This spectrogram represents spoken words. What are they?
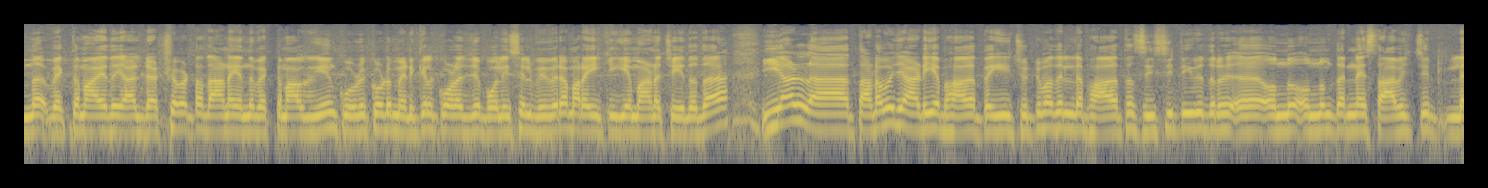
എന്ന് വ്യക്തമായത്. ഇയാൾ രക്ഷപ്പെട്ടതാണ് എന്ന് വ്യക്തമാകുകയും കോഴിക്കോട് മെഡിക്കൽ കോളേജ് പോലീസിൽ വിവരമറിയിക്കുകയുമാണ് ചെയ്തത്. ഇയാൾ തടവ് ചാടിയ ഭാഗത്ത് ഈ ചുറ്റുമതിലിന്റെ ഭാഗത്ത് സി സി ടി വി ഒന്നും ഒന്നും തന്നെ സ്ഥാപിച്ചിട്ടില്ല.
